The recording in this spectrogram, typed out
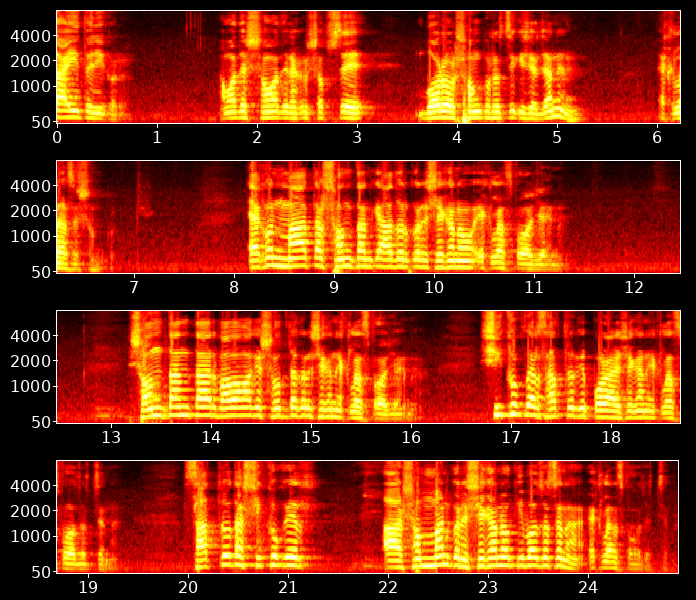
দায়ী তৈরি করা। আমাদের সমাজের এখন সবচেয়ে বড় সংকট হচ্ছে কিসের জানেন? এখলাসের সংকট। এখন মা তার সন্তানকে আদর করে সেখানেও এখলাস পাওয়া যায় না। সন্তান তার বাবা মাকে শ্রদ্ধা করে সেখানে এখলাস পাওয়া যায় না। শিক্ষক তার ছাত্রকে পড়ায় সেখানে এখলাস পাওয়া যাচ্ছে না। ছাত্র তার শিক্ষকের সম্মান করে সেখানেও কী পাওয়া যাচ্ছে না? এখলাস পাওয়া যাচ্ছে না।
